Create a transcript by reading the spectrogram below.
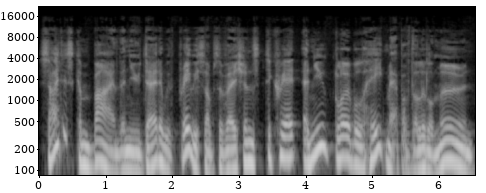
Scientists combined the new data with previous observations to create a new global heat map of the little moon.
